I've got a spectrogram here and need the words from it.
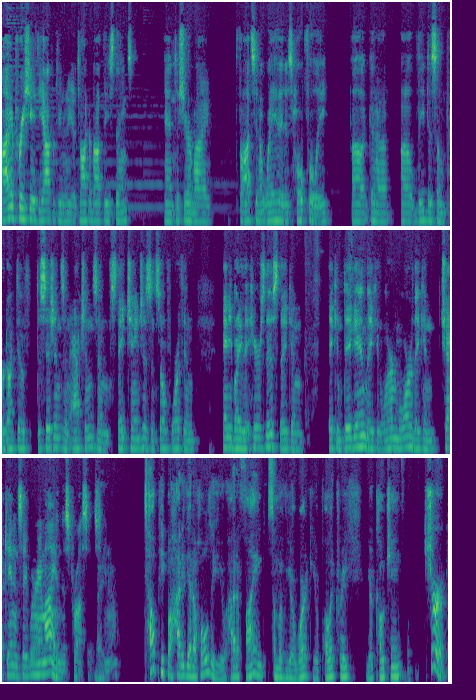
I appreciate the opportunity to talk about these things and to share my thoughts in a way that is hopefully uh, going to uh, lead to some productive decisions and actions and state changes and so forth. And anybody that hears this, they can they can dig in, they can learn more, they can check in and say, where am I in this process? Right. You know. Tell people how to get a hold of you, how to find some of your work, your poetry, your coaching. Sure.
